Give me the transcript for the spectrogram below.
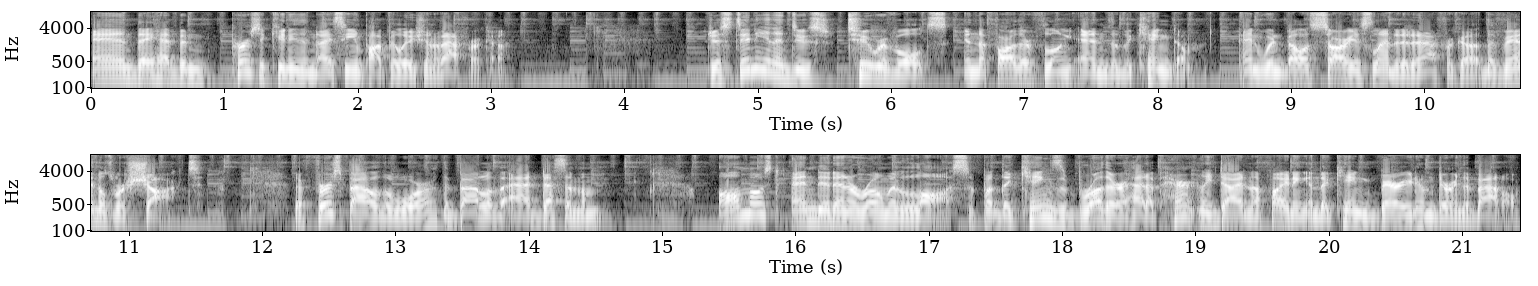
and they had been persecuting the Nicene population of Africa. Justinian induced two revolts in the farther flung ends of the kingdom, and when Belisarius landed in Africa, the Vandals were shocked. The first battle of the war, the Battle of Ad Decimum, almost ended in a Roman loss, but the king's brother had apparently died in the fighting and the king buried him during the battle.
